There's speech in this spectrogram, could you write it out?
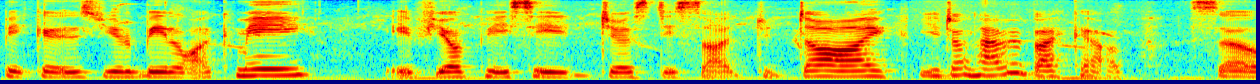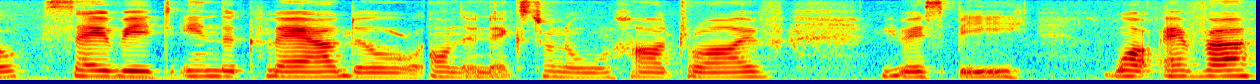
because you'll be like me. If your PC just decides to die, you don't have a backup. So save it in the cloud or on an external hard drive, USB, whatever,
